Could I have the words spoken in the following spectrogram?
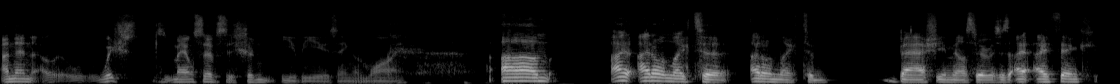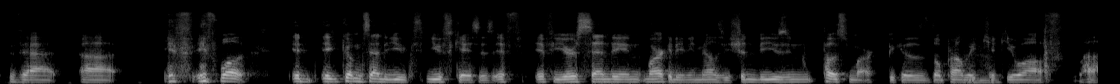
And then, uh, which mail services shouldn't you be using, and why? Um, I I don't like to I don't like to bash email services. I I think that uh, if if well it, it comes down to use, use cases if if you're sending marketing emails you shouldn't be using postmark because they'll probably mm-hmm. kick you off uh,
